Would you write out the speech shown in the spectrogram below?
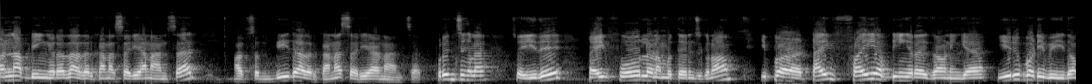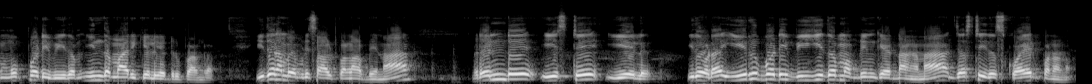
ஒன் அப்படிங்கிறது அதற்கான சரியான ஆன்சர் ஆப்ஷன் பி தான் அதற்கான சரியான ஆன்சர் புரிஞ்சுங்களா? ஸோ இது டைப் ஃபோரில் நம்ம தெரிஞ்சுக்கிறோம் இப்போ டைப் ஃபைவ் அப்படிங்கிறது கவனிங்க. இருபடி வீதம் முப்படி வீதம் இந்த மாதிரி கேள்வி கேட்டிருப்பாங்க. இதை நம்ம எப்படி சால்வ் பண்ணலாம் அப்படின்னா ரெண்டு ஈஸ்ட்டு ஏழு. இதோட இருபடி விகிதம் அப்படின்னு கேட்டாங்கன்னா ஜஸ்ட் இதை ஸ்கொயர் பண்ணணும்.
